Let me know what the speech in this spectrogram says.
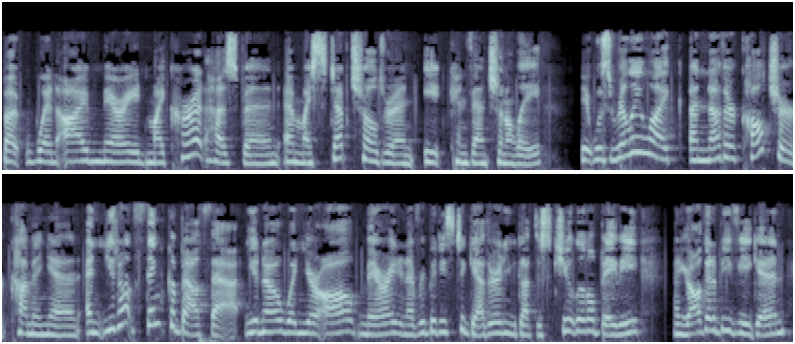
But when I married my current husband and my stepchildren eat conventionally, it was really like another culture coming in. And you don't think about that, you know, when you're all married and everybody's together and you've got this cute little baby and you're all going to be vegan.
